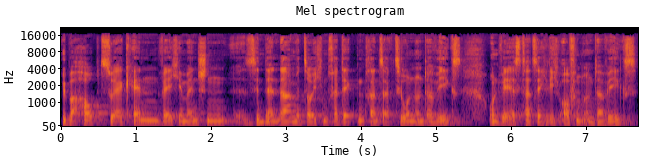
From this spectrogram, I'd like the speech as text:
überhaupt zu erkennen, welche Menschen sind denn da mit solchen verdeckten Transaktionen unterwegs und wer ist tatsächlich offen unterwegs.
